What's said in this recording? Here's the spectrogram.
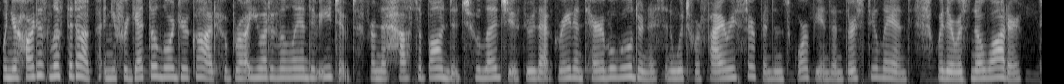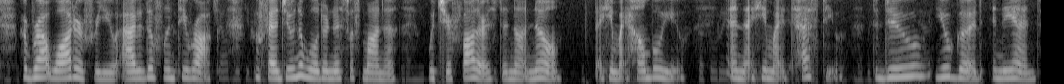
When your heart is lifted up and you forget the Lord your God who brought you out of the land of Egypt from the house of bondage, who led you through that great and terrible wilderness in which were fiery serpents and scorpions and thirsty land where there was no water, who brought water for you out of the flinty rock, who fed you in the wilderness with manna, which your fathers did not know, that he might humble you, and that he might test you, to do you good in the end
